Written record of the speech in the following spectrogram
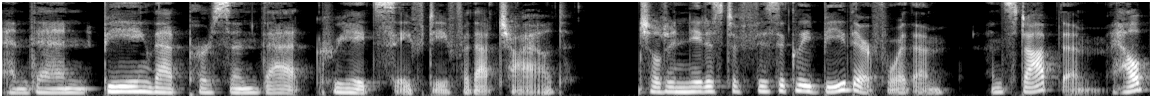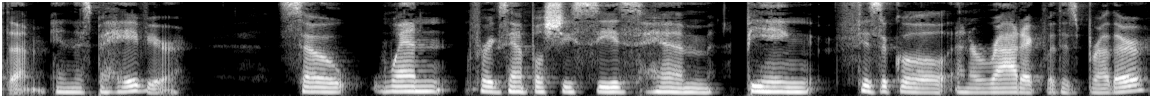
and then being that person that creates safety for that child. Children need us to physically be there for them and stop them, help them in this behavior. So when, for example, she sees him being physical and erratic with his brother,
